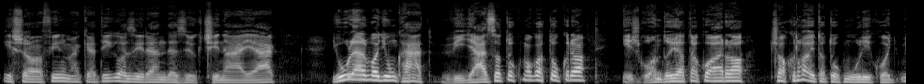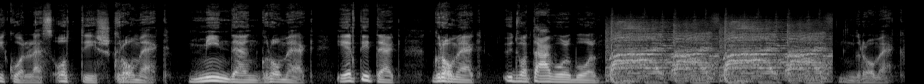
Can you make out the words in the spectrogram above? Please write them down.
és a filmeket igazi rendezők csinálják. Jól el vagyunk hát, vigyázzatok magatokra, és gondoljatok arra, csak rajtatok múlik, hogy mikor lesz ott is Gromek. Minden Gromek. Értitek? Gromek. Üdv a távolból. Gromek.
